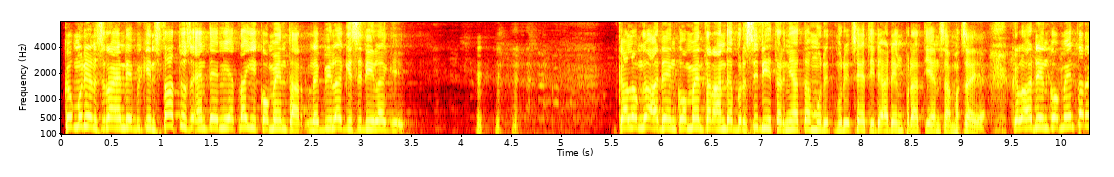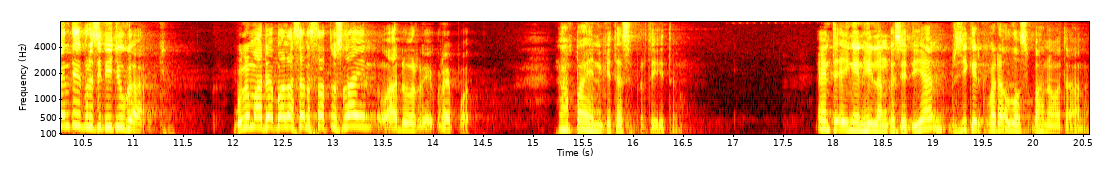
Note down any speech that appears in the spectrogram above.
Kemudian setelah Anda bikin status, ente lihat lagi komentar, lebih lagi sedih lagi. Kalau enggak ada yang komentar Anda bersedih, ternyata murid-murid saya tidak ada yang perhatian sama saya. Kalau ada yang komentar, ente bersedih juga. Belum ada balasan status lain, waduh repot. Ngapain kita seperti itu? Ente ingin hilang kesedihan, berzikir kepada Allah Subhanahu wa taala.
